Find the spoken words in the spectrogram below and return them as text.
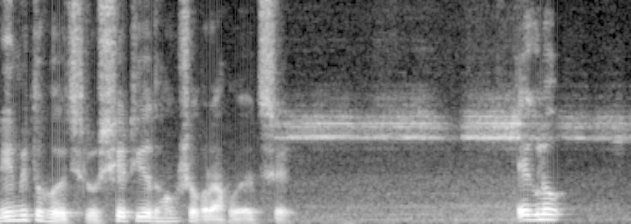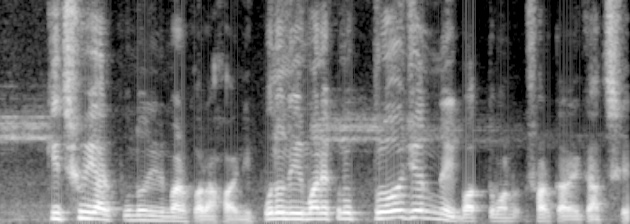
নির্মিত হয়েছিল, সেটিও ধ্বংস করা হয়েছে। এগুলো কিছুই আর পুনর্নির্মাণ করা হয়নি। পুনর্নির্মাণের কোনো প্রয়োজন নেই বর্তমান সরকারের কাছে।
